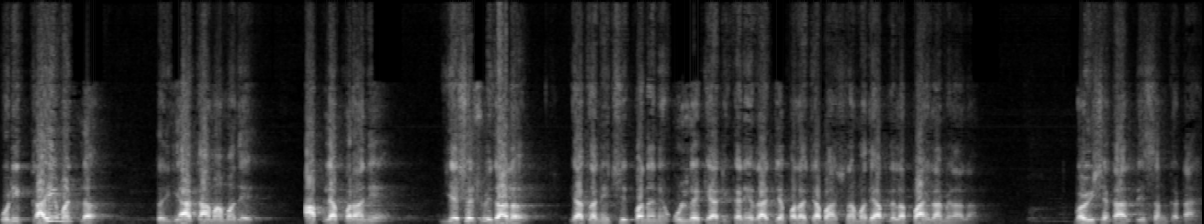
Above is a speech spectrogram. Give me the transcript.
कोणी काही म्हटलं तर या कामामध्ये आपल्या पराने यशस्वी झालं याचा निश्चितपणाने उल्लेख या ठिकाणी राज्यपालाच्या भाषणामध्ये आपल्याला पाहायला मिळाला. भविष्यकाळातली संकट आहे.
